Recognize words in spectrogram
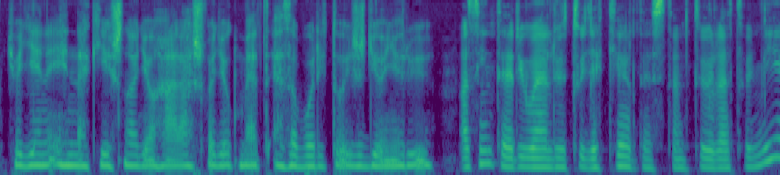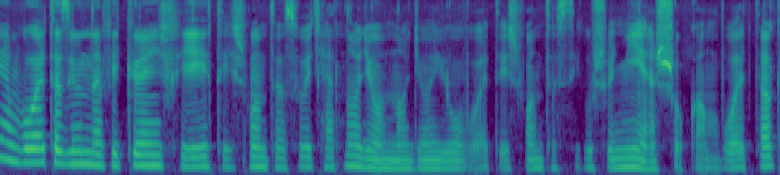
Úgyhogy én, én neki is nagyon hálás vagyok, mert ez a borító is gyönyörű. Az interjú előtt ugye kérdeztem tőled, hogy milyen volt az ünnepi könyvhét, és mondtad, hogy hát nagyon-nagyon jó volt, és fantasztikus, hogy milyen sokan voltak.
